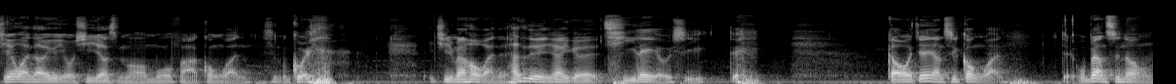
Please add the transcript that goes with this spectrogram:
今天玩到一个游戏，叫什么魔法贡丸，什么鬼？其实蛮好玩的，它是有点像一个棋类游戏。对，搞我今天想吃贡丸，对，我不想吃那种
